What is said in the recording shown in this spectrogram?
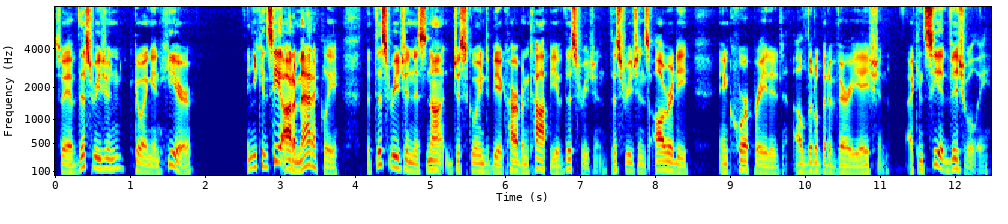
So we have this region going in here, and you can see automatically that this region is not just going to be a carbon copy of this region. This region's already incorporated a little bit of variation. I can see it visually.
